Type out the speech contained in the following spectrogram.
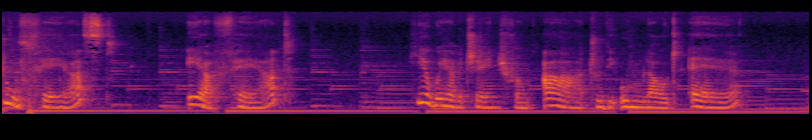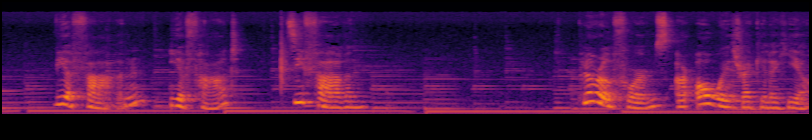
du fährst, er fährt. Here we have a change from A to the umlaut Ä. Wir fahren, ihr fahrt, sie fahren. Plural forms are always regular here.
